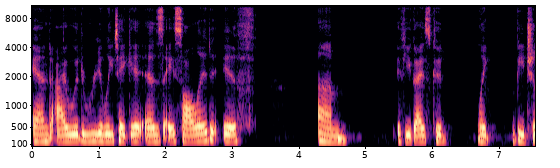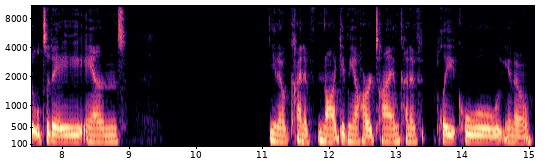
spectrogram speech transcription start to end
And I would really take it as a solid if um if you guys could like be chill today and you know, kind of not give me a hard time, kind of play it cool, you know.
